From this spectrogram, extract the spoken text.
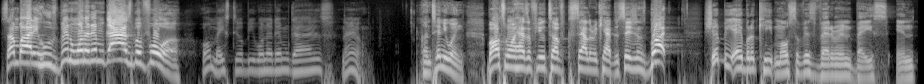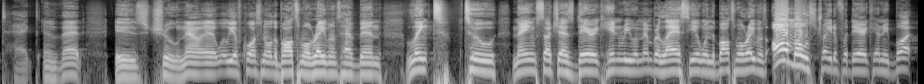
Somebody who's been one of them guys before, or may still be one of them guys now. Continuing, Baltimore has a few tough salary cap decisions, but should be able to keep most of its veteran base intact, and that is true. Now, we of course know the Baltimore Ravens have been linked to names such as Derrick Henry. Remember last year when the Baltimore Ravens almost traded for Derrick Henry, but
